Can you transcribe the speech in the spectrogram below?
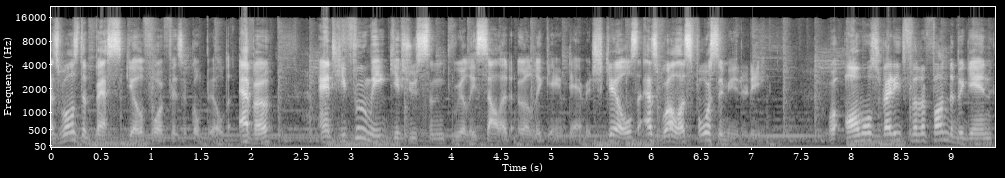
as well as the best skill for a physical build ever, and Hifumi gives you some really solid early game damage skills, as well as force immunity. We're almost ready for the fun to begin,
